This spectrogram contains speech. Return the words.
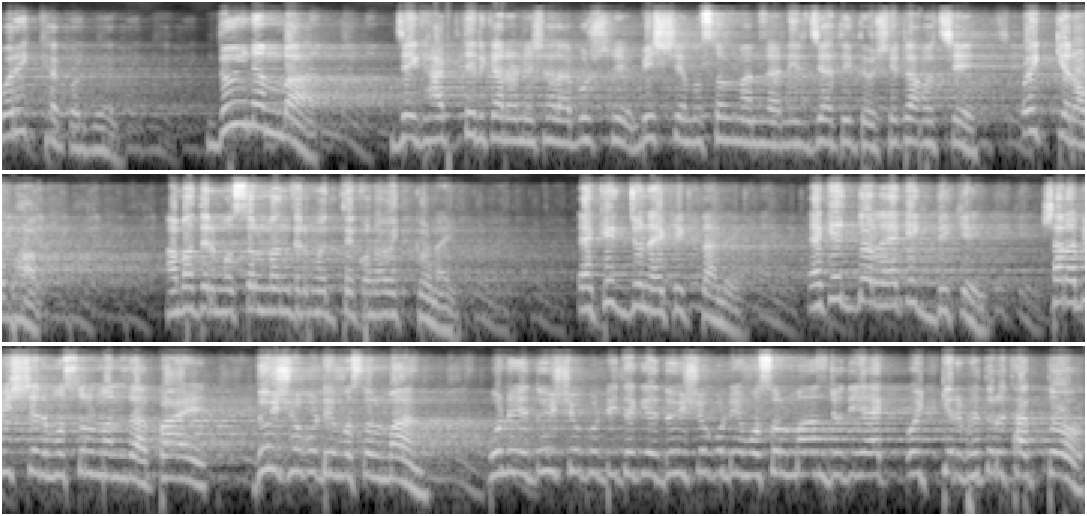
পরীক্ষা করবেন। দুই নাম্বার যে ঘাটতির কারণে সারা বিশ্বে বিশ্বে মুসলমানরা নির্যাতিত, সেটা হচ্ছে ঐক্যের অভাব। আমাদের মুসলমানদের মধ্যে কোনো ঐক্য নাই। এক একজন এক এক তালে এক এক দল এক এক দিকে। সারা বিশ্বের মুসলমানরা প্রায় দুইশো কোটি মুসলমান। পনে দুইশো কোটি থেকে দুইশো কোটি মুসলমান যদি এক ঐক্যের ভেতরে থাকতো,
